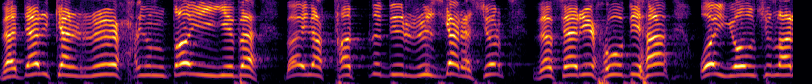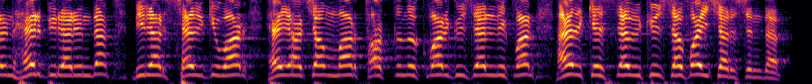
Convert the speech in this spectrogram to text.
Ve derken rihun tayyibe. Böyle tatlı bir rüzgar esiyor. Ve ferihu biha. O yolcuların her birerinde birer sevgi var, heyecan var, tatlılık var, güzellik var. Herkes sevgi sefa içerisinde.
